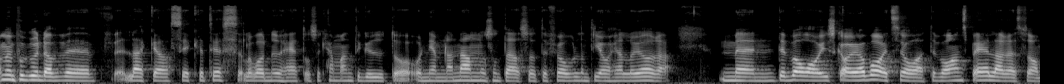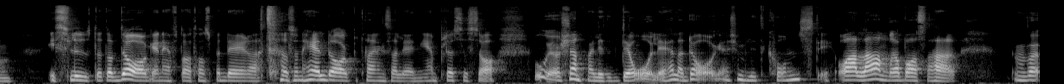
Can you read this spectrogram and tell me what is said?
ja men på grund av eh, läkarsekretess eller vad det nu heter så kan man inte gå ut och, och nämna namn och sånt där så att det får väl inte jag heller göra. Men det var ju, ska ju ha varit så att det var en spelare som i slutet av dagen efter att ha spenderat alltså en hel dag på träningsanläggningen plötsligt sa oh jag har känt mig lite dålig hela dagen, jag känner mig lite konstig. Och alla andra bara så här va?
